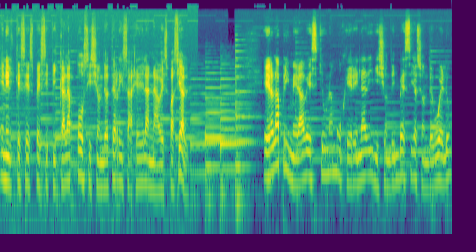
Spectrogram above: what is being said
en el que se especifica la posición de aterrizaje de la nave espacial. Era la primera vez que una mujer en la División de Investigación de Vuelo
